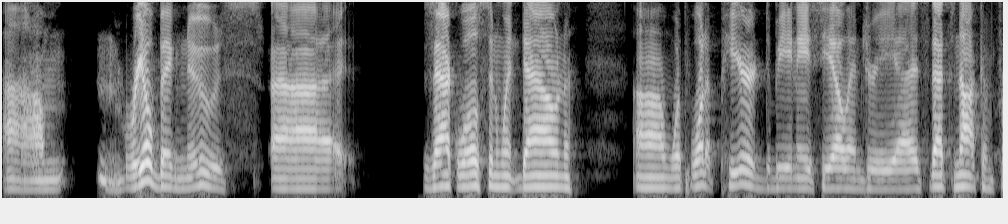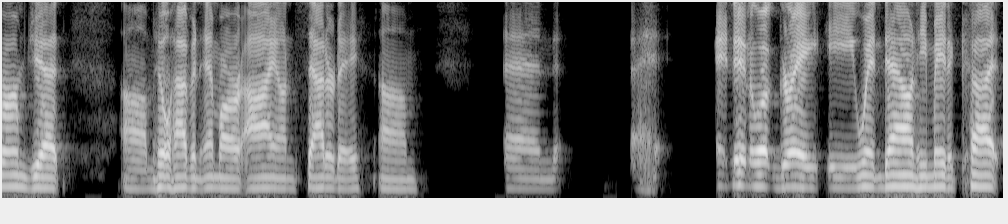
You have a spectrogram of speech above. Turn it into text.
Um, real big news. Uh, Zach Wilson went down uh, with what appeared to be an ACL injury. Uh, that's not confirmed yet. Um, he'll have an MRI on Saturday. Um, and it didn't look great. He went down, he made a cut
